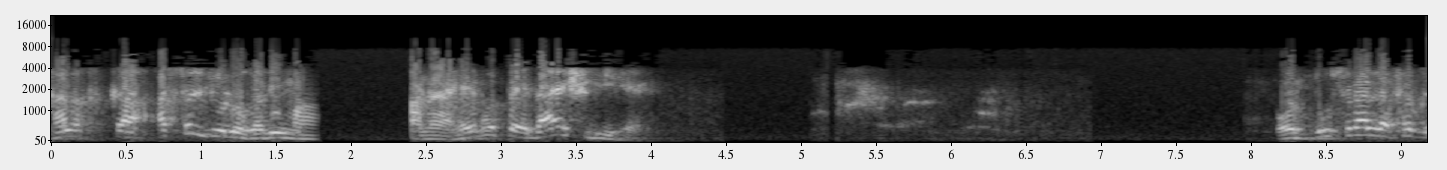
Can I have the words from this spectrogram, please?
خلق کا اصل جو لغوی معنی ہے وہ پیدائش بھی ہے۔ اور دوسرا لفظ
